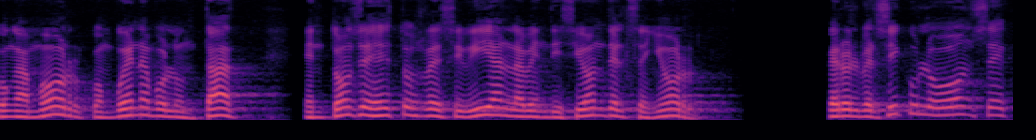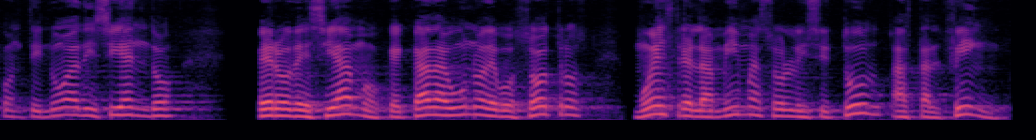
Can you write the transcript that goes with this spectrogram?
con amor, con buena voluntad. Entonces estos recibían la bendición del Señor. Pero el versículo 11 continúa diciendo, pero deseamos que cada uno de vosotros muestre la misma solicitud hasta el fin,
